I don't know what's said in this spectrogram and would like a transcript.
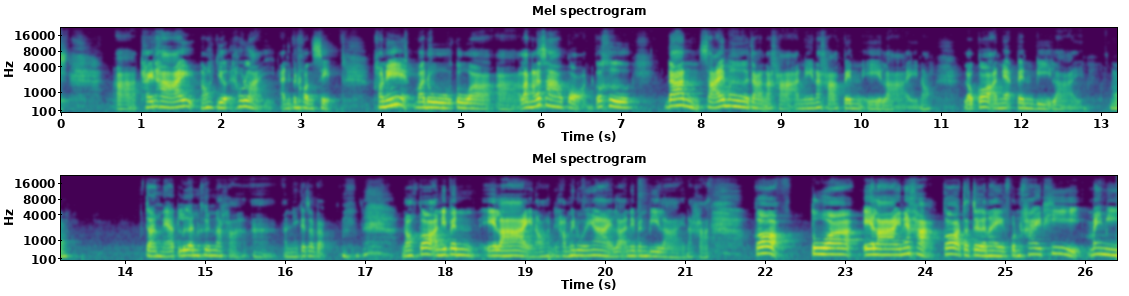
จ ท้ายๆเนาะเยอะเท่าไหร่ อันนี้เป็นคอนเซ็ปต์คราวนี้มาดูตัวรังอัลตราซาวก่อนก็คือด้านซ้ายมืออาจารย์นะคะ อันนี้นะคะเป็น A line เนาะแล้วก็อันเนี้ยเป็น B line เนาะจากเนี้ยเลื่อนขึ้นนะคะอ่าอันนี้ก็จะแบบเนาะก็อันนี้เป็น A line เนาะทำให้ดูง่ายๆแล้วอันนี้เป็น B line นะคะ ก็ ตัว A line เนี่ยค่ะก็จะเจอในคนไข้ที่ไม่มี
